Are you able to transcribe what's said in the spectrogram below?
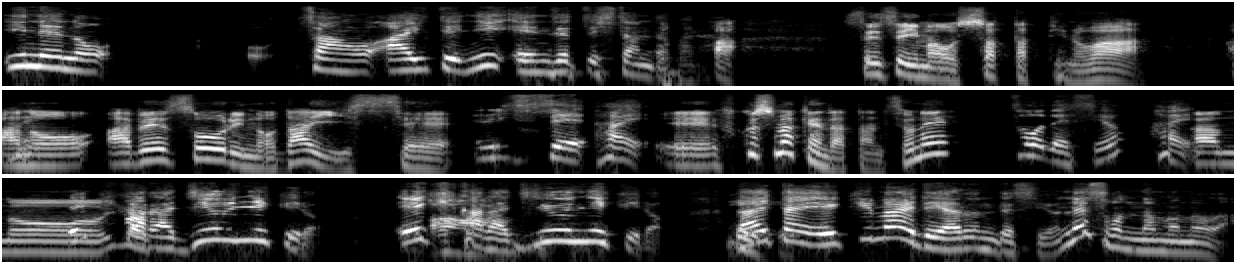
稲のさんを相手に演説したんだから。あ、先生今おっしゃったっていうのは、あの、はい、安倍総理の第一声。一声、はい。えー、福島県だったんですよね。そうですよ。はい。あのー、駅から12キロ。駅から12キロ。だいたい駅前でやるんですよね、そんなものは。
